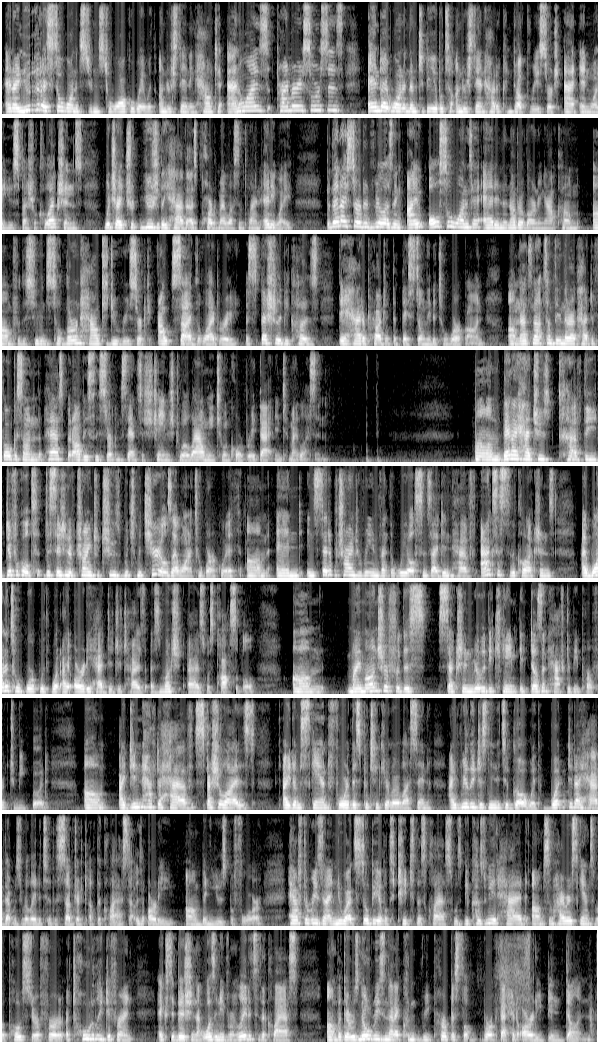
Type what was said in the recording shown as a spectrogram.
And I knew that I still wanted students to walk away with understanding how to analyze primary sources, and I wanted them to be able to understand how to conduct research at NYU Special Collections, which I usually have as part of my lesson plan anyway. But then I started realizing I also wanted to add in another learning outcome um, for the students to learn how to do research outside the library, especially because they had a project that they still needed to work on. Um, that's not something that I've had to focus on in the past, but obviously circumstances changed to allow me to incorporate that into my lesson. Um, then I had to have the difficult decision of trying to choose which materials I wanted to work with. Um, and instead of trying to reinvent the wheel since I didn't have access to the collections, I wanted to work with what I already had digitized as much as was possible. Um, my mantra for this section really became, it doesn't have to be perfect to be good. Um, I didn't have to have specialized items scanned for this particular lesson. I really just needed to go with what did I have that was related to the subject of the class that was already um, been used before. Half the reason I knew I'd still be able to teach this class was because we had had um, some high-res scans of a poster for a totally different exhibition that wasn't even related to the class, um, but there was no reason that I couldn't repurpose the work that had already been done.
